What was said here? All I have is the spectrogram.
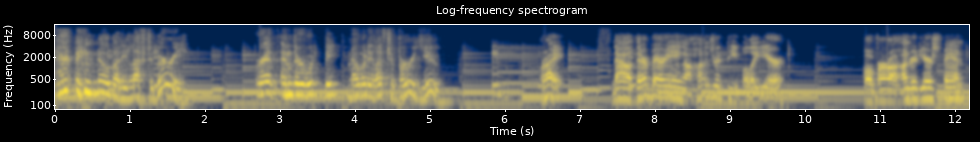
there'd be nobody left to bury right and there would be nobody left to bury you Right. Now they're burying a hundred people a year over a hundred year span.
